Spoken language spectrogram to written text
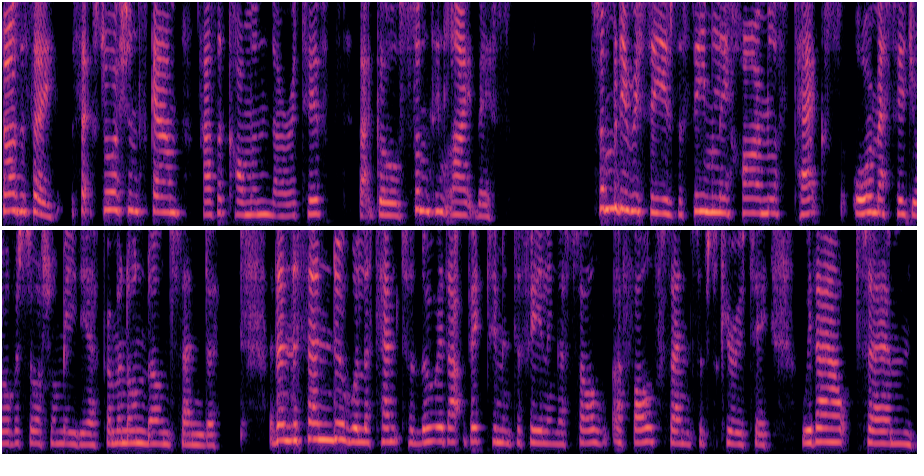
Now, as I say, sextortion scam has a common narrative that goes something like this. Somebody receives a seemingly harmless text or message over social media from an unknown sender. Then the sender will attempt to lure that victim into feeling a, sol- a false sense of security without um,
